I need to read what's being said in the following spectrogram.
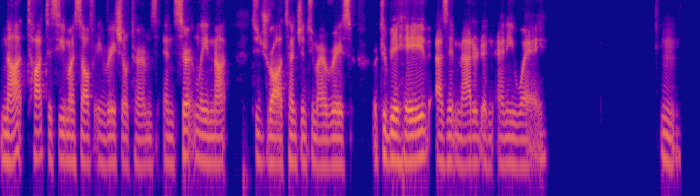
not taught to see myself in racial terms and certainly not to draw attention to my race or to behave as it mattered in any way. Mm.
